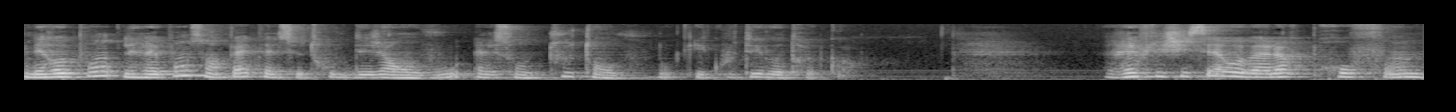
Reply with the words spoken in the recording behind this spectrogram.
les, les réponses, en fait, elles se trouvent déjà en vous, elles sont toutes en vous. Donc écoutez votre corps. Réfléchissez à vos valeurs profondes,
